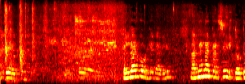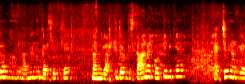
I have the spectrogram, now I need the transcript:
ಇದ್ದೇ ಇರುತ್ತೆ. ಎಲ್ಲರಿಗೂ ಒಳ್ಳೇದಾಗಲಿ. ನನ್ನನ್ನು ಕರೆಸಿ ಇಷ್ಟು ದೊಡ್ಡವ್ರ ಮುಂದೆ ನನ್ನನ್ನು ಕರೆಸಿದ್ದಕ್ಕೆ ನನಗೆ ಅಷ್ಟು ದೊಡ್ಡ ಸ್ಥಾನ ಕೊಟ್ಟಿದ್ದಕ್ಕೆ ಆ್ಯಕ್ಚುಲಿ ನನಗೆ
